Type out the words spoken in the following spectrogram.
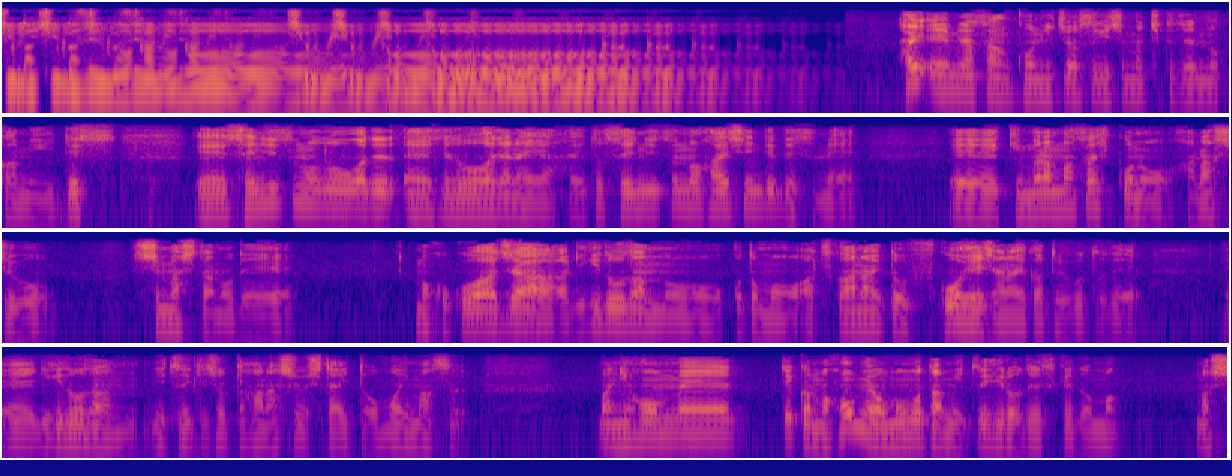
しましましの神々趣味トーはい、えー皆さん、こんにちは。杉島筑前の神です。えー先日の動画で、えー動画じゃないや、えっ、と、先日の配信でですね、えー木村正彦の話をしましたので、まあ、ここはじゃあ、力道山のことも扱わないと不公平じゃないかということで、えー力道山についてちょっと話をしたいと思います。まあ、2本目っていうか、まあ、本名は桃田光弘ですけど、まあまあ、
